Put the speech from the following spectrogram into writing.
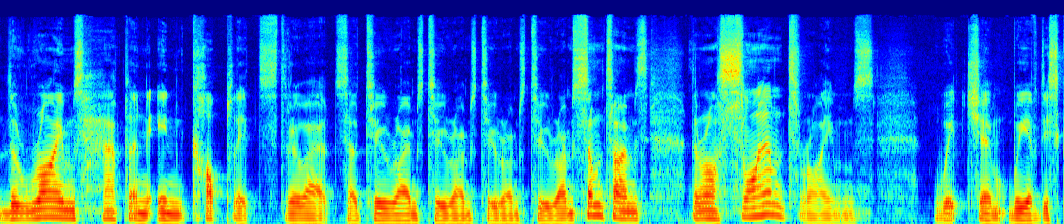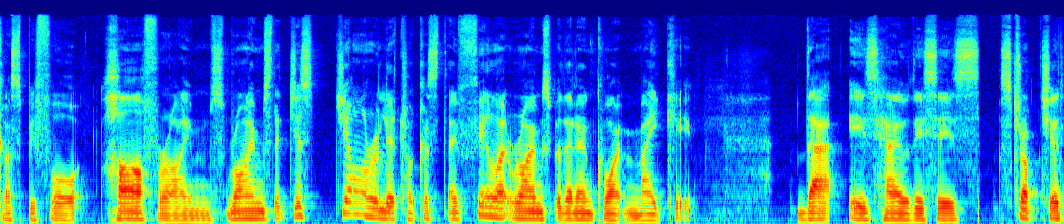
the rhymes happen in couplets throughout. So two rhymes, two rhymes, two rhymes, two rhymes. Sometimes there are slant rhymes, which um, we have discussed before, half rhymes, rhymes that just jar a little because they feel like rhymes, but they don't quite make it. That is how this is structured,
